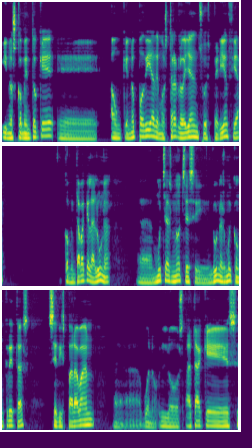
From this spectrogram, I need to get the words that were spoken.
y nos comentó que, eh, aunque no podía demostrarlo ella en su experiencia, comentaba que la luna, eh, muchas noches y lunas muy concretas, se disparaban, eh, bueno, los ataques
